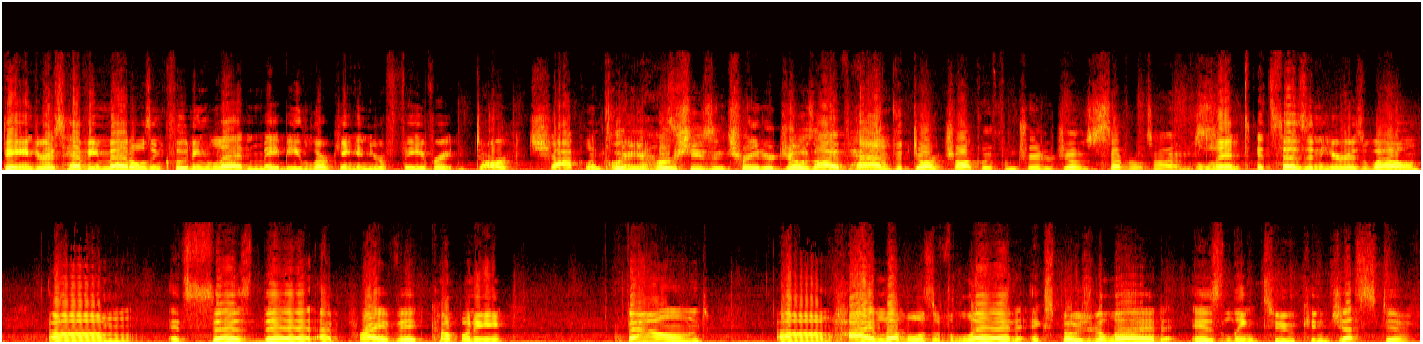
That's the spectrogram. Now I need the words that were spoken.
dangerous heavy metals, including lead, may be lurking in your favorite dark chocolate, Including brands. Hershey's and Trader Joe's. I've had the dark chocolate from Trader Joe's several times. Lindt, it says in here as well. Um, it says that a private company found um, high levels of lead. Exposure to lead is linked to congestive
